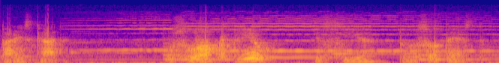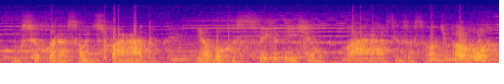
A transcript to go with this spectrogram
para a escada. O suor frio descia pela sua testa, em seu coração disparado e a boca seca deixam clara a sensação de pavor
